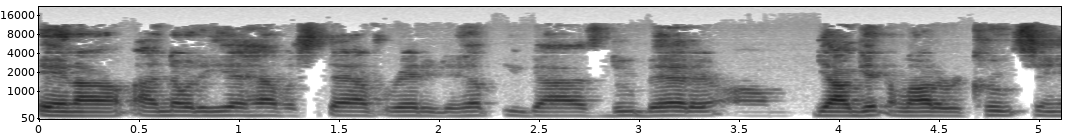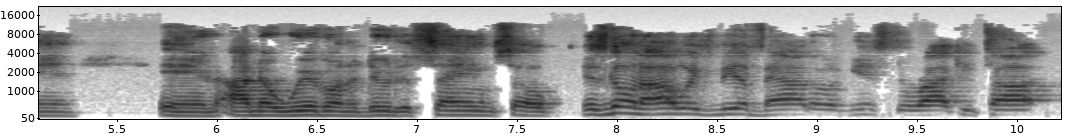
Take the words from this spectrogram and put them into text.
and uh, I know that he'll have a staff ready to help you guys do better. Um, y'all getting a lot of recruits in, and I know we're going to do the same. So it's going to always be a battle against the Rocky Top.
